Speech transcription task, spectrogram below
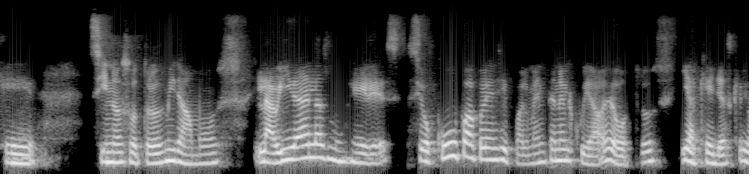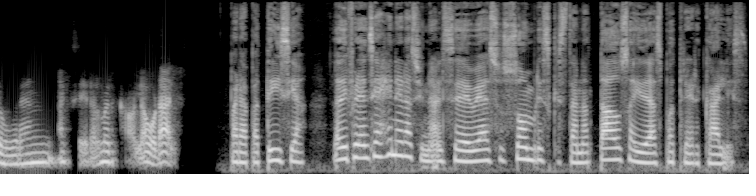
que si nosotros miramos la vida de las mujeres, se ocupa principalmente en el cuidado de otros y aquellas que logran acceder al mercado laboral. Para Patricia, la diferencia generacional se debe a esos hombres que están atados a ideas patriarcales,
